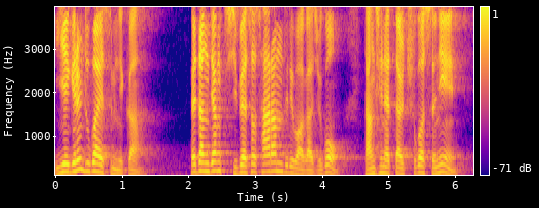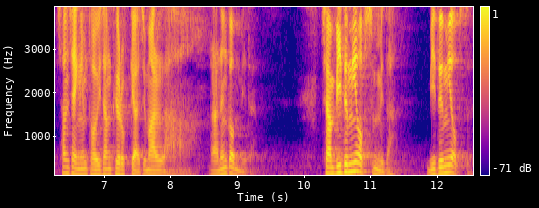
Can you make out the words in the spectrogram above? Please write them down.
이 얘기를 누가 했습니까? 회당장 집에서 사람들이 와가지고 당신의 딸 죽었으니 선생님 더 이상 괴롭게 하지 말라라는 겁니다. 자, 믿음이 없습니다. 믿음이 없어요.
